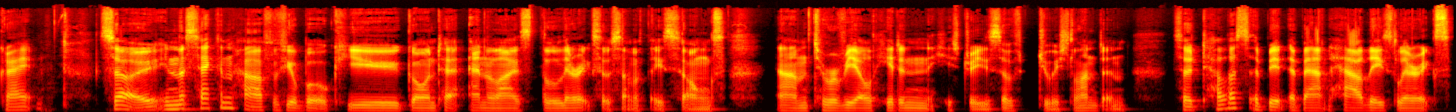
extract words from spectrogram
Great. So, in the second half of your book, you go on to analyze the lyrics of some of these songs um, to reveal hidden histories of Jewish London. So, tell us a bit about how these lyrics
